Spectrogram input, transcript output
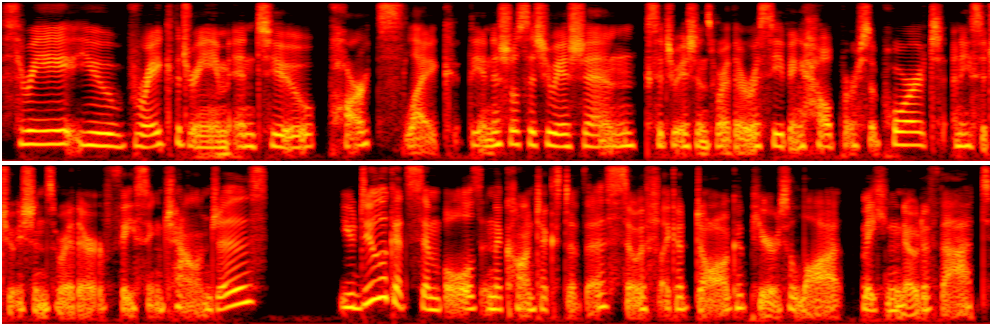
Three, you break the dream into parts like the initial situation, situations where they're receiving help or support, any situations where they're facing challenges. You do look at symbols in the context of this. So, if like a dog appears a lot, making note of that.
